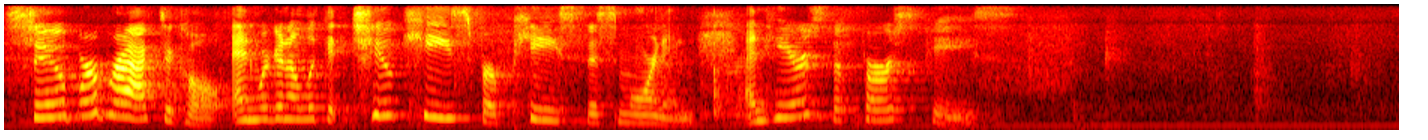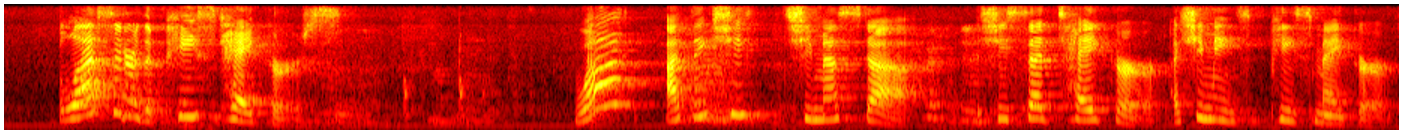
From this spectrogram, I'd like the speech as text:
Super practical. And we're going to look at two keys for peace this morning. And here's the first piece Blessed are the peace takers. What? I think she she messed up. She said taker. Uh, she means peacemaker.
